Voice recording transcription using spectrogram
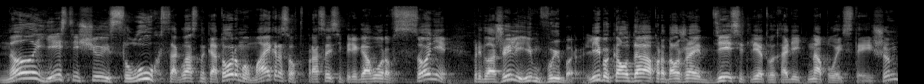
Но есть еще и слух, согласно которому Microsoft в процессе переговоров с Sony предложили им выбор. Либо колда продолжает 10 лет выходить на PlayStation,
